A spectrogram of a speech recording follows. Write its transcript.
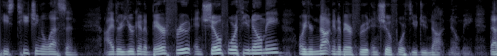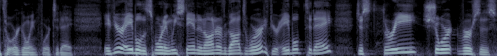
He's teaching a lesson. Either you're going to bear fruit and show forth you know me, or you're not going to bear fruit and show forth you do not know me. That's what we're going for today. If you're able this morning, we stand in honor of God's word. If you're able today, just three short verses.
